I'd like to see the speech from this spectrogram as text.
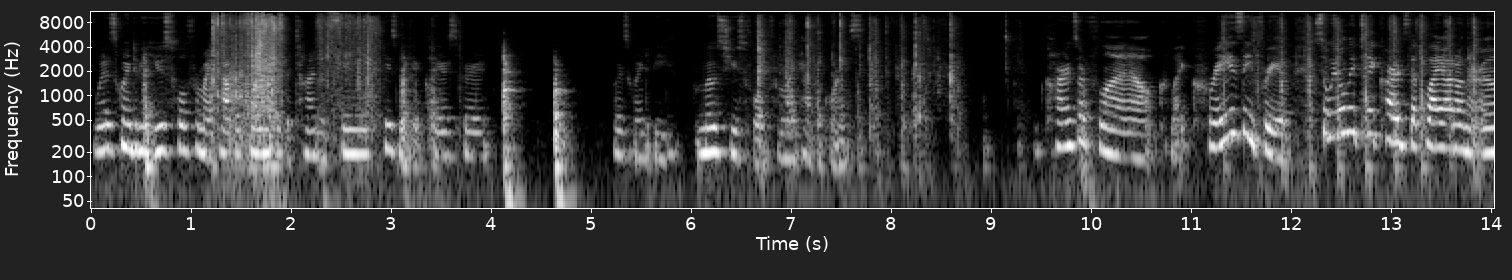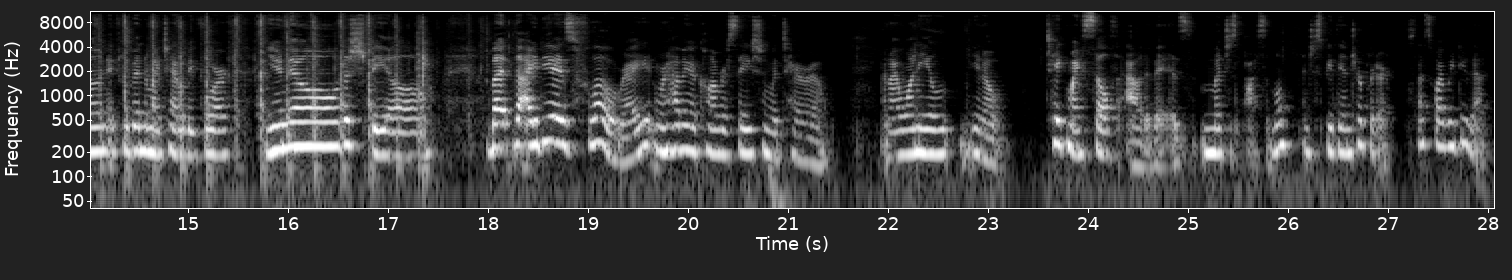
What is going to be useful for my Capricorns at the time of seeing this? Please make it clear, Spirit. What is going to be most useful for my Capricorns? Cards are flying out like crazy for you. So we only take cards that fly out on their own. If you've been to my channel before, you know the spiel. But the idea is flow, right? And we're having a conversation with tarot. And I want to, you know, take myself out of it as much as possible and just be the interpreter. So that's why we do that.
